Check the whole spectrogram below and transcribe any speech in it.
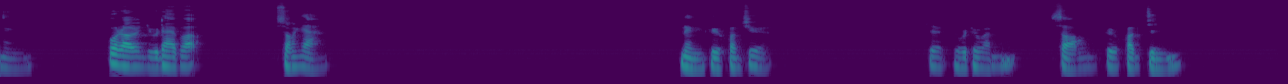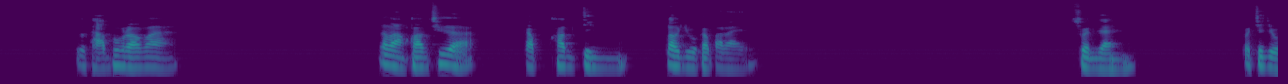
หนึ่งพวกเราอยู่ได้เพราะสองอย่างหนึ่งคือความเชื่อ ที่อยู่ทุกวันสองคือความจริงจะถามพวกเราว่า ระหว่างความเชื่อกับความจริงเราอยู่กับอะไร ส่วนใหญ่ ก็จะอยู่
